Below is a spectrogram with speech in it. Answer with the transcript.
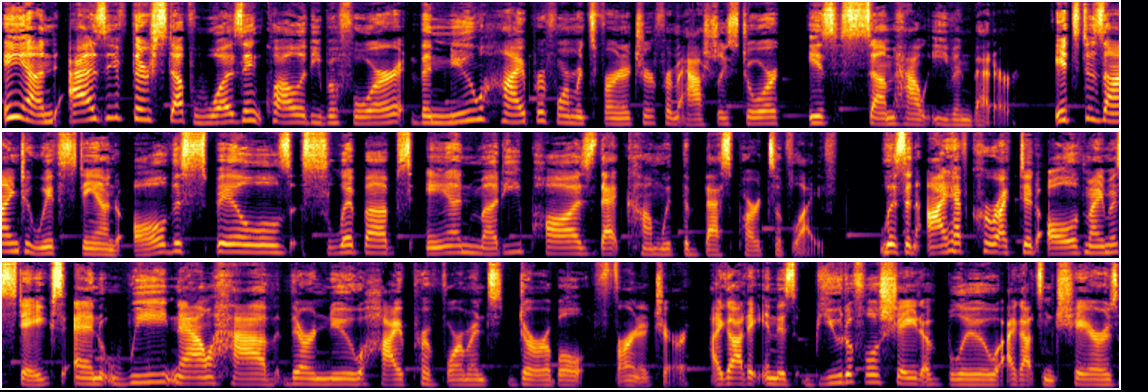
And as if their stuff wasn't quality before, the new high performance furniture from Ashley store is somehow even better. It's designed to withstand all the spills, slip ups, and muddy paws that come with the best parts of life. Listen, I have corrected all of my mistakes and we now have their new high performance durable furniture. I got it in this beautiful shade of blue. I got some chairs.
